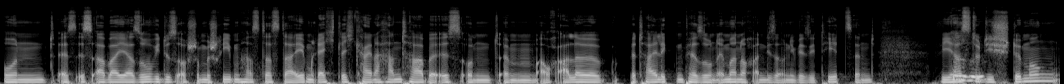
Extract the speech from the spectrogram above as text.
Und es ist aber ja so, wie du es auch schon beschrieben hast, dass da eben rechtlich keine Handhabe ist und ähm, auch alle beteiligten Personen immer noch an dieser Universität sind. Wie hast mhm. du die Stimmung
